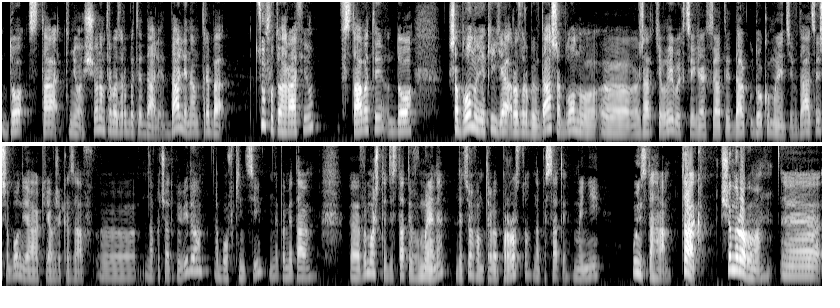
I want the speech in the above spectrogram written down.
достатньо. Що нам треба зробити далі? Далі нам треба цю фотографію вставити до шаблону, який я розробив. Да? Шаблону е, жартівливих цих, як сказати, документів. Да? Цей шаблон, як я вже казав е, на початку відео або в кінці, не пам'ятаю. Е, ви можете дістати в мене. Для цього вам треба просто написати мені у Інстаграм. Так. Що ми робимо? Е,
